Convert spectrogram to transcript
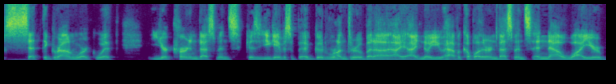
set the groundwork with your current investments because you gave us a, a good run through. But uh, I, I know you have a couple other investments, and now why you're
